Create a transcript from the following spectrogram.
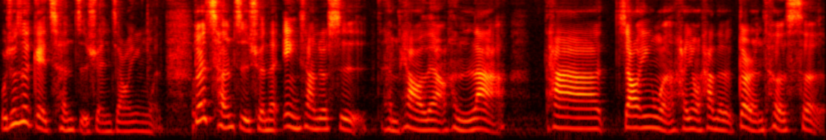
我就是给陈子璇教英文。对陈子璇的印象就是很漂亮、很辣。他教英文很有他的个人特色。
